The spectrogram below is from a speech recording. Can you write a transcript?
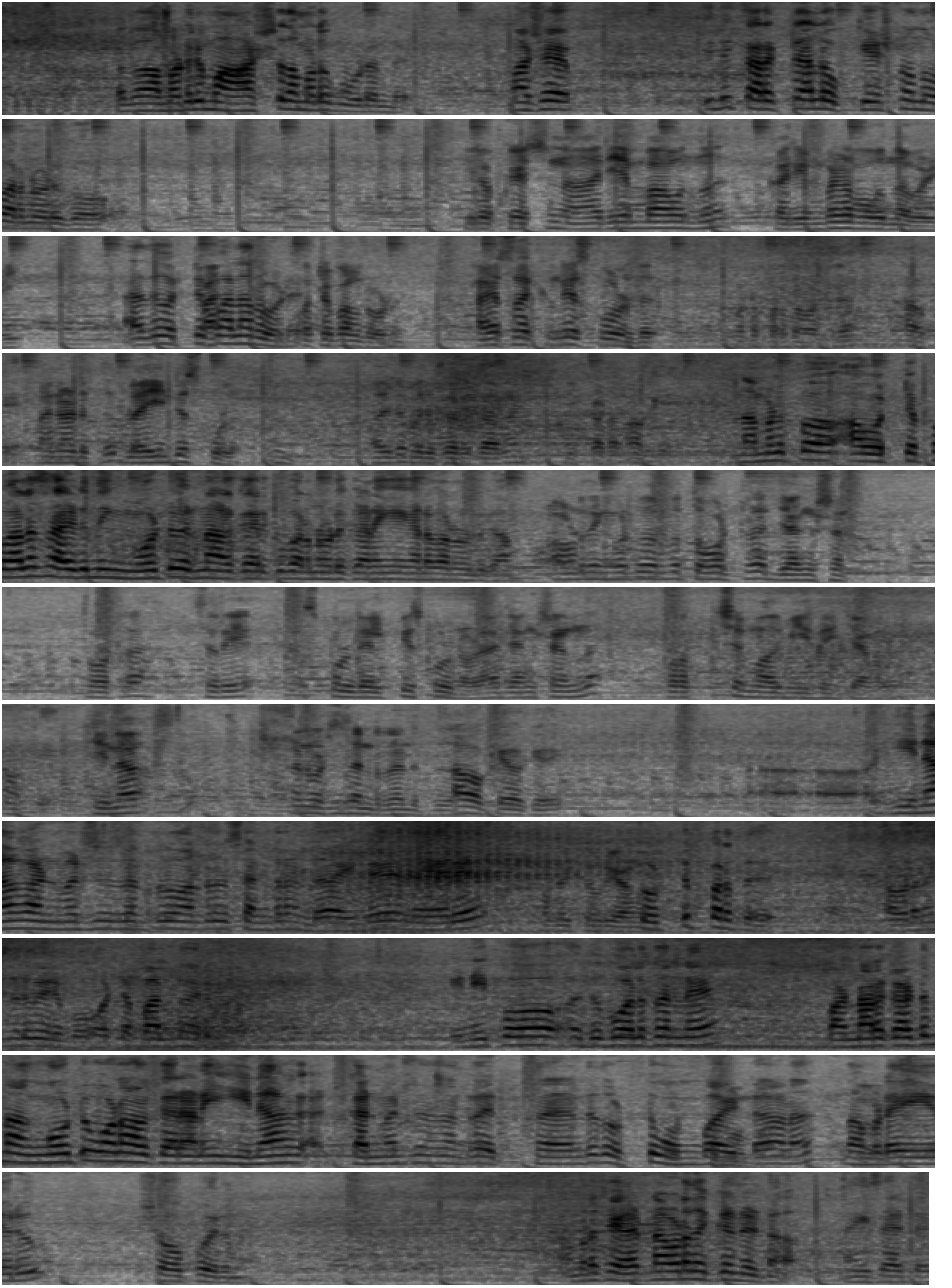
അപ്പോൾ നമ്മുടെ ഒരു മാഷ് നമ്മുടെ കൂടെ ഉണ്ട്. മാഷേ ഇത് കറക്റ്റ് ആ ലൊക്കേഷൻ ഒന്ന് പറഞ്ഞു കൊടുക്കുമോ ഈ ലൊക്കേഷൻ ആര്യമ്പാവുന്ന് കരിമ്പഴ പോകുന്ന വഴി. അത് Ottapalam road. Ottapalam road. Higher secondary സ്കൂളുണ്ട്. കോട്ടപ്പുറത്ത് കോട്ട ഓക്കെ അതിനടുത്ത് ബ്ലൈൻഡ് സ്കൂൾ അതിന്റെ പരിസരത്താണ് ഈ കട. ഓക്കെ നമ്മളിപ്പോൾ ആ ഒറ്റപ്പാലം സൈഡിൽ നിന്ന് ഇങ്ങോട്ട് വരുന്ന ആൾക്കാർക്ക് പറഞ്ഞു കൊടുക്കുകയാണെങ്കിൽ എങ്ങനെ പറഞ്ഞു കൊടുക്കാം? അവിടെ നിന്ന് ഇങ്ങോട്ട് വരുമ്പോൾ തോട്ടര ജംഗ്ഷൻ തോട്ടര ചെറിയ സ്കൂളുണ്ട് എൽ പി സ്കൂളുണ്ട് അവിടെ. ആ ജംഗ്ഷനിൽ നിന്ന് കുറച്ച് മതി മീതിരിക്കാൻ മതി ഓക്കെ ഹിന കൺവെൻഷൻ സെന്ററിന്റെ അടുത്ത്. Okay okay Hina convention centre എന്ന് പറഞ്ഞൊരു സെന്റർ ഉണ്ട് അതിന്റെ നേരെ തൊട്ടിപ്പുറത്ത്. അവിടെ നിങ്ങൾ വരുമ്പോൾ ഒറ്റപ്പാലത്ത് വരുമ്പോൾ ഇനിയിപ്പോൾ ഇതുപോലെ തന്നെ മണ്ണാർക്കാട്ട് നിന്ന് അങ്ങോട്ട് പോകുന്ന ആൾക്കാരാണ്. ഈ ഹിന കൺവെൻഷൻ സെന്റർ എത്തുന്നതിന്റെ തൊട്ട് മുമ്പായിട്ടാണ് നമ്മുടെ ഈ ഒരു ഷോപ്പ് വരുന്നത്. നമ്മുടെ ചേട്ടൻ അവിടെ നിൽക്കുന്നുണ്ട് കേട്ടോ. നൈസായിട്ട്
